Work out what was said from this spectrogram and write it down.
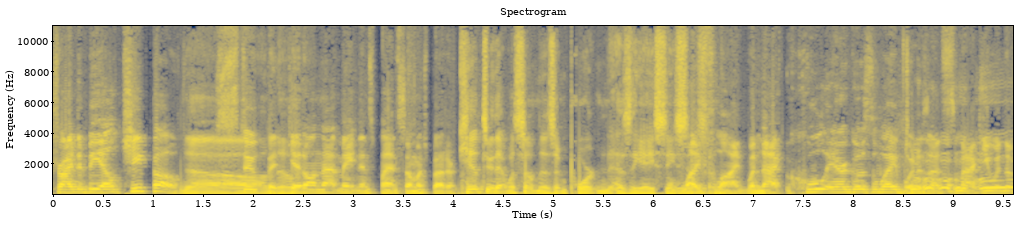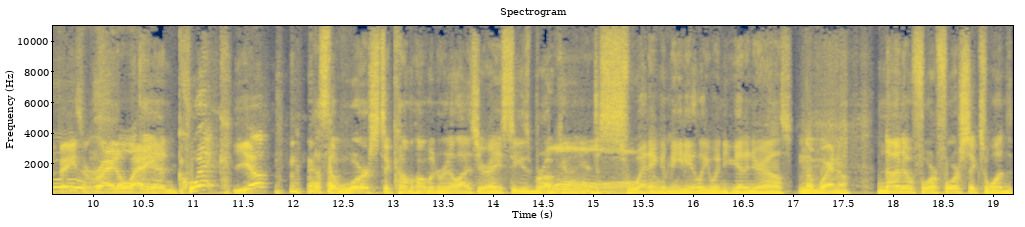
Tried to be El Cheapo. No, Stupid. no. Get on that maintenance plan. So much better. Can't do that with something as important as the AC system. Lifeline. When that cool air goes away, boy, does that smack you in the face right away. And quick. yep. That's the worst to come home and realize your AC is broken and you're just sweating immediately when you get in your house. no bueno. 904 461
